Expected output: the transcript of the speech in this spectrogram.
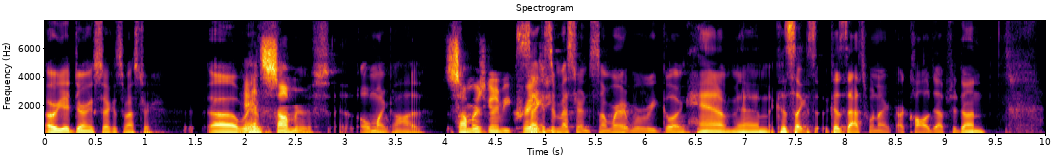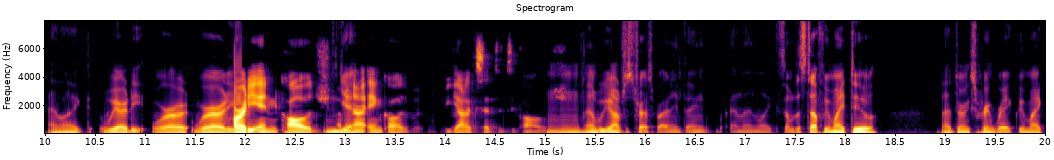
Oh yeah, during second semester. Uh, we and we summer. oh my god, Summer's gonna be crazy. second semester in summer, we're we going ham, man? Because like, because that's when our, our college apps are done, and like we already we're we're already, Already in college. I mean, Yeah. not in college, but we got accepted to college. Mhm, and we don't have to stress about anything. And then like some of the stuff we might do. Uh, during spring break, we might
